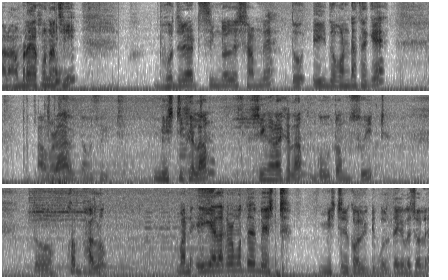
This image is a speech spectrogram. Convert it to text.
আর আমরা এখন আছি ভোজরাট সিগন্যালের সামনে। তো এই দোকানটা থেকে আমরা মিষ্টি খেলাম সিঙ্গাড়া খেলাম, গৌতম সুইট। তো খুব ভালো। মানে এই এলাকার মধ্যে বেস্ট মিষ্টির কোয়ালিটি বলতে গেলে চলে।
